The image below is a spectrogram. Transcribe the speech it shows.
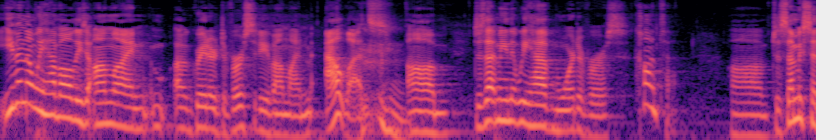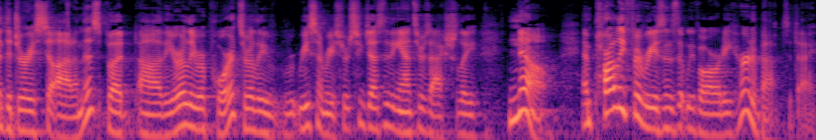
even though we have all these online, a greater diversity of online outlets, um, does that mean that we have more diverse content? Um, to some extent, the jury's still out on this, but uh, the early reports, early recent research suggested the answer is actually no and partly for reasons that we've already heard about today.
